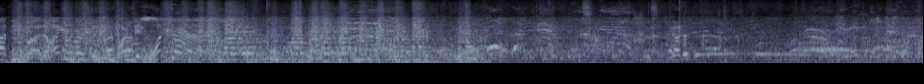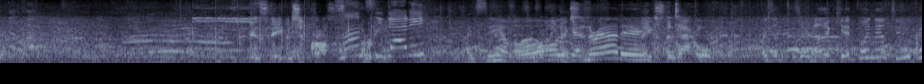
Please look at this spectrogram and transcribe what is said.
Brought to you by the Ohio University Marching 110. Just gotta. Vince Davidson crosses the Mom, 30. see Daddy? I see him. Oh, they're getting ready. Makes the tackle. Is, it, is there another kid going now too? I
